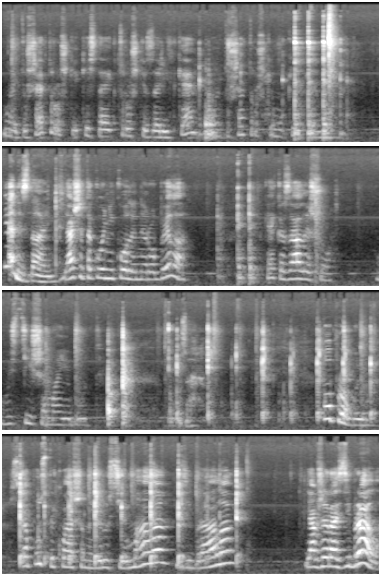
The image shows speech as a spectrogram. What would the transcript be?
Може, то ще трошки, якесь так як трошки зарідке, може, то ще трошки муки вкину. Я не знаю. Я ще такого ніколи не робила. Таке казали, що густіше має бути. Зараз. Попробую. З капусти квашеної русів мала, зібрала. Я вже раз зібрала,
